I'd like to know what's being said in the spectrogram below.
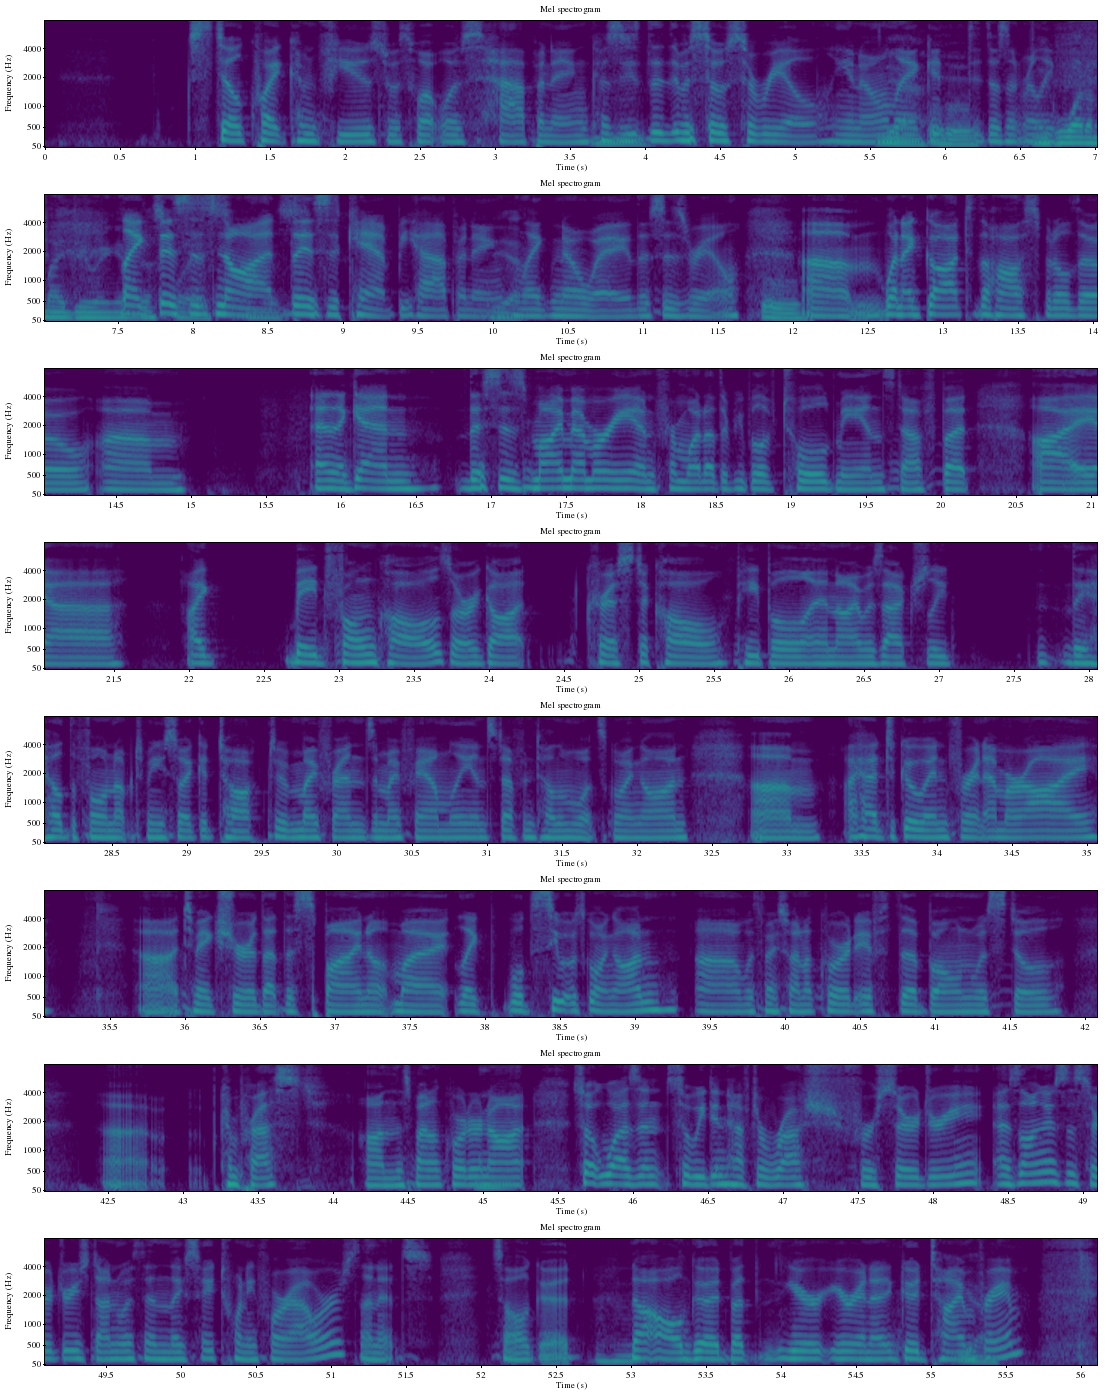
still quite confused with what was happening because it was so surreal, you know, like it, it doesn't really. Like, what am I doing? In like this, place is not this- this can't be happening Yeah. like no way this is real um when i got to the hospital though um and again this is my memory and from what other people have told me and stuff but i uh i made phone calls or I got chris to call people and i was actually they held the phone up to me so I could talk to my friends and my family and stuff and tell them what's going on. Um, I had to go in for an MRI uh, to make sure that the spinal, my like, well, to see what was going on uh, with my spinal cord, if the bone was still uh, compressed on the spinal cord or not. So it wasn't. So we didn't have to rush for surgery. As long as the surgery is done within, they say, 24 hours, then it's it's all good. Not all good, but you're you're in a good time frame.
